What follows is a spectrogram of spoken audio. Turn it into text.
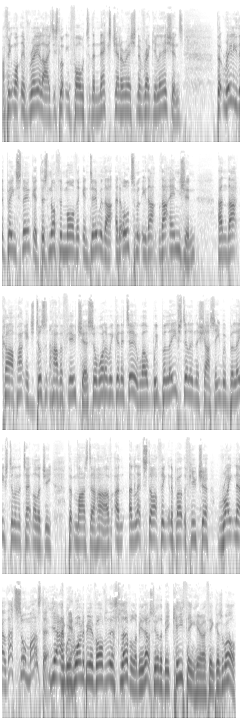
I think what they've realised is looking forward to the next generation of regulations that really they've been snookered. There's nothing more they can do with that. And ultimately, that, that engine and that car package doesn't have a future. So what are we going to do? Well, we believe still in the chassis, we believe still in the technology that Mazda have, and, and let's start thinking about the future right now. That's so Mazda. Yeah, and we yeah. want to be involved at this level. I mean, that's the other big key thing here, I think, as well.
